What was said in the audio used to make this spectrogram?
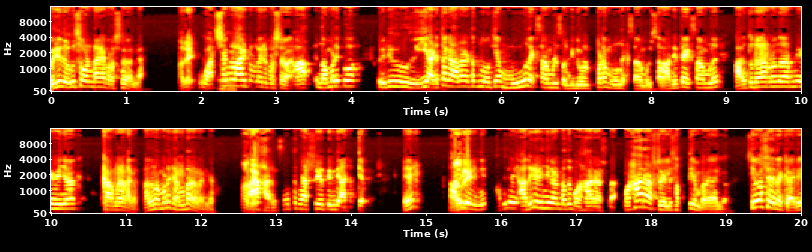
ഒരു ദിവസം ഉണ്ടായ പ്രശ്നമല്ല. അതെ. വർഷങ്ങളായിട്ടുള്ള ഒരു പ്രശ്നം നമ്മളിപ്പോ ഒരു ഈ അടുത്ത കാലഘട്ടത്തിൽ നോക്കിയാൽ മൂന്ന് എക്സാമ്പിൾസ് ഉണ്ട്. ഇത് ഉൾപ്പെടെ മൂന്ന് എക്സാമ്പിൾസ് ആദ്യത്തെ എക്സാമ്പിൾ അടുത്ത ഉദാഹരണം എന്ന് പറഞ്ഞു കഴിഞ്ഞാൽ കർണാടകം. അത് നമ്മൾ കണ്ടാണല്ലോ ആ അതെ. രാഷ്ട്രീയത്തിന്റെ അറ്റം. ഏഹ് അത് കഴിഞ്ഞ് അത് അത് കഴിഞ്ഞ് കണ്ടത് മഹാരാഷ്ട്ര. മഹാരാഷ്ട്രയിൽ സത്യം പറയാലോ ശിവസേനക്കാര്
